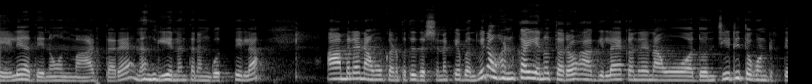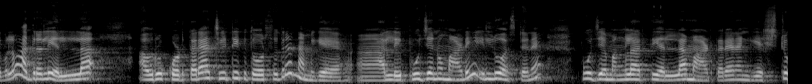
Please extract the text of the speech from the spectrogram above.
ಹೇಳಿ ಅದೇನೋ ಒಂದು ಮಾಡ್ತಾರೆ. ನನಗೆ ಏನಂತ ನಂಗೆ ಗೊತ್ತಿಲ್ಲ. ಆಮೇಲೆ ನಾವು ಗಣಪತಿ ದರ್ಶನಕ್ಕೆ ಬಂದ್ವಿ. ನಾವು ಹಣ್ಕಾಯಿ ಏನೂ ತರೋ ಹಾಗಿಲ್ಲ. ಯಾಕಂದರೆ ನಾವು ಅದೊಂದು ಚೀಟಿ ತೊಗೊಂಡಿರ್ತೀವಲ್ವ, ಅದರಲ್ಲಿ ಎಲ್ಲ ಅವರು ಕೊಡ್ತಾರೆ. ಆ ಚೀಟಿಗೆ ತೋರಿಸಿದ್ರೆ ನಮಗೆ ಅಲ್ಲಿ ಪೂಜೆನೂ ಮಾಡಿ, ಇಲ್ಲೂ ಅಷ್ಟೇ ಪೂಜೆ, ಮಂಗಳಾರತಿ ಎಲ್ಲ ಮಾಡ್ತಾರೆ. ನನಗೆ ಎಷ್ಟು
